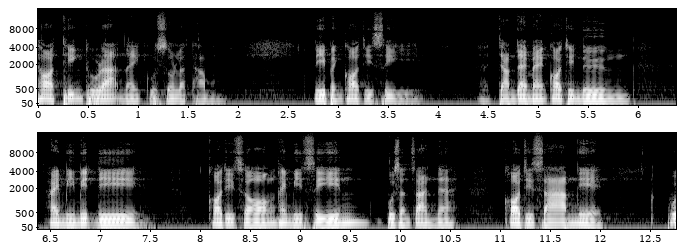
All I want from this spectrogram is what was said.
ทอดทิ้งธุระในกุศลธรรม นี้เป็นข้อที่ 4จำได้ไหมข้อที่หนึ่งให้มีมิตรดี ข้อที่สองให้มีศีลผู้สั้นๆนะข้อที่สามนี่พูด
